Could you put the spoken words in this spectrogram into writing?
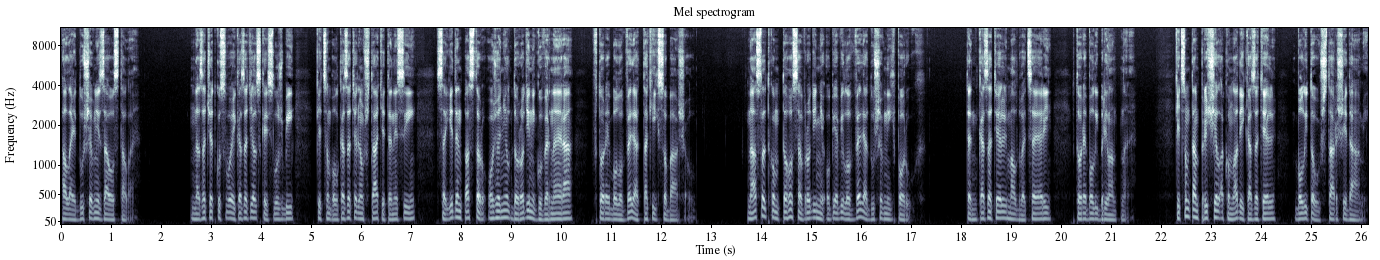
ale aj duševne zaostalé. Na začiatku svojej kazateľskej služby, keď som bol kazateľom v štáte Tennessee, sa jeden pastor oženil do rodiny guvernéra, v ktorej bolo veľa takých sobášov. Následkom toho sa v rodine objavilo veľa duševných porúch. Ten kazateľ mal dve céry, ktoré boli brilantné. Keď som tam prišiel ako mladý kazateľ, boli to už staršie dámy.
